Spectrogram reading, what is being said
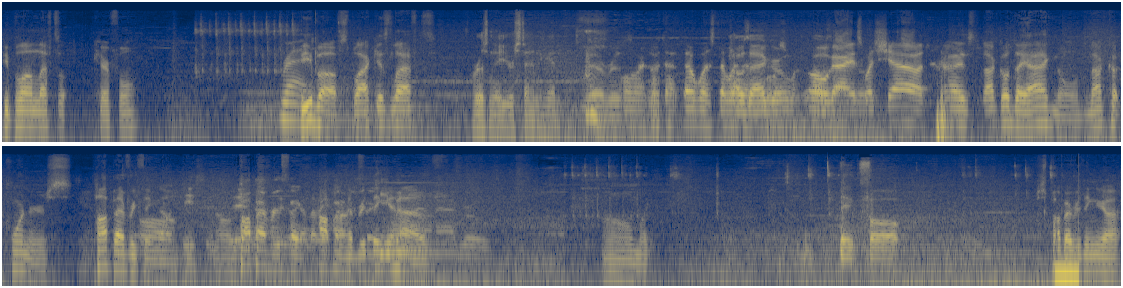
People on left, careful. Red. Debuffs, black is left. Resonate, you're standing in. Yeah, Riz. Oh my god, that, that was that was. How's a aggro? close one. How's Oh, guys, aggro? watch out! Guys, not go diagonal, not cut corners. Pop everything Oh, now. No, Pop everything, pop hard. everything you Keep an have. Oh my. Big fault. Just pop everything you got.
